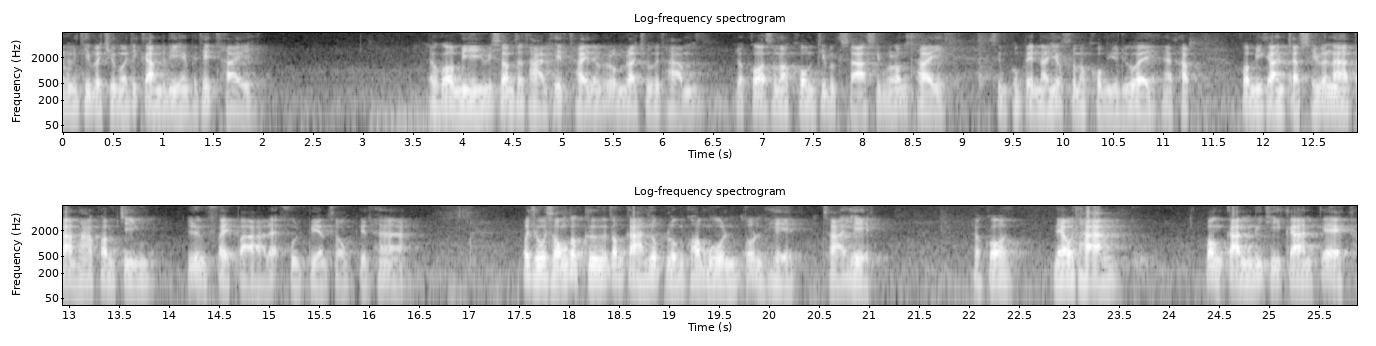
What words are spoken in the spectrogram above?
หรือที่ประชุมอธิการบดีแห่งประเทศไทย แล้วก็มีวิศวสถานประเทศไทยในพระบรมราชูปถัมภ์แล้วก็สมาคมที่ปรึกษาสิ่งแวดล้อมไทย ซึ่งผมเป็นนายกสมาคมอยู่ด้วยนะครับ ก็มีการจัดเสวนาตามหาความจริงเรื่องไฟป่าและฝุ่น PM 2.5 วัตถุประสงค์ก็คือต้องการรวบรวมข้อมูลต้นเหตุสาเหตุ แล้วก็แนวทางป้องกันวิธีการแก้ไข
